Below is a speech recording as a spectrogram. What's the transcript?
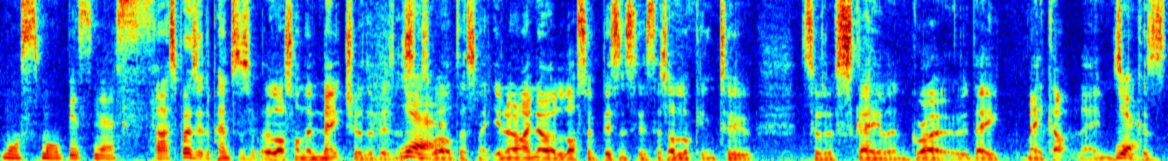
more small business. I suppose it depends a lot on the nature of the business as well, doesn't it? You know, I know a lot of businesses that are looking to sort of scale and grow. They make up names Yeah. because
